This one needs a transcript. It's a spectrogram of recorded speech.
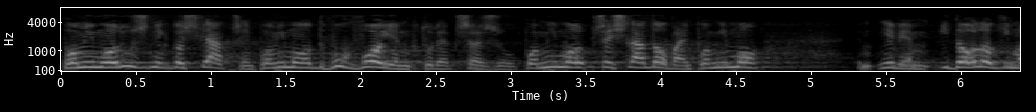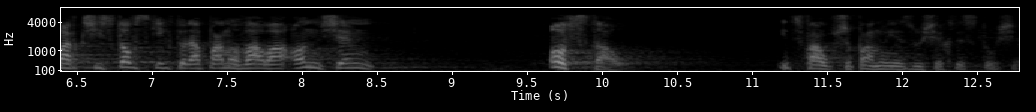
Pomimo różnych doświadczeń, pomimo dwóch wojen, które przeżył, pomimo prześladowań, pomimo, nie wiem, ideologii marksistowskiej, która panowała, on się ostał i trwał przy Panu Jezusie Chrystusie.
